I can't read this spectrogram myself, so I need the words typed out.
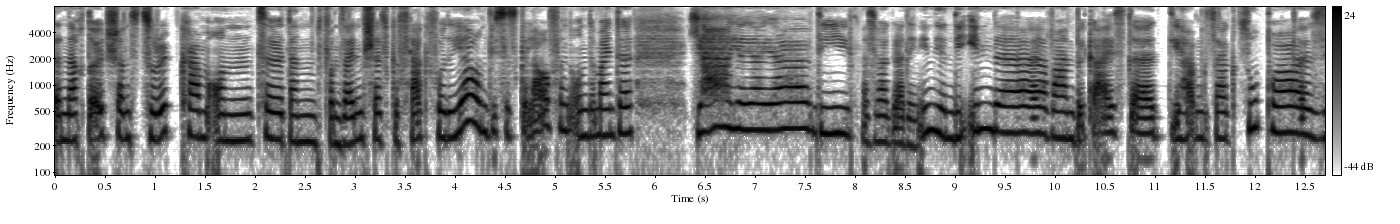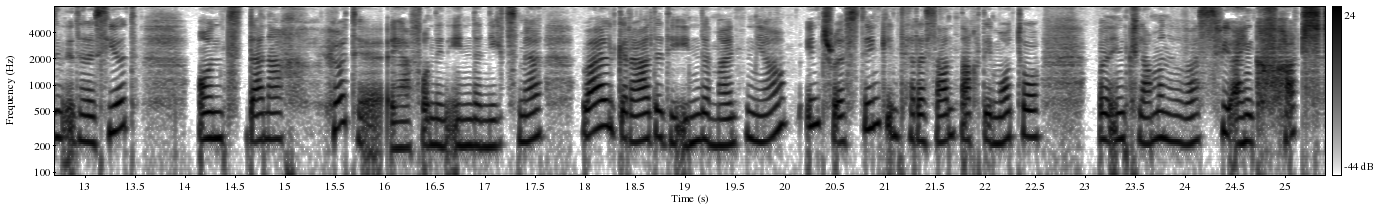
dann nach Deutschland zurückkam und äh, dann von seinem Chef gefragt wurde, ja, und wie ist es gelaufen? Und er meinte, ja, ja, ja, ja, die, das war gerade in Indien, die Inder waren begeistert, die haben gesagt, super, sind interessiert. Und danach hörte er von den Indern nichts mehr, weil gerade die Inder meinten, ja, interesting, interessant nach dem Motto, in Klammern, was für ein Quatsch.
